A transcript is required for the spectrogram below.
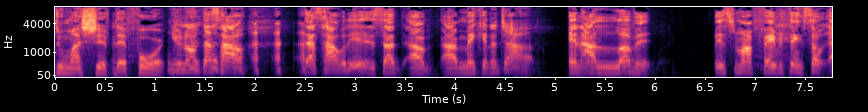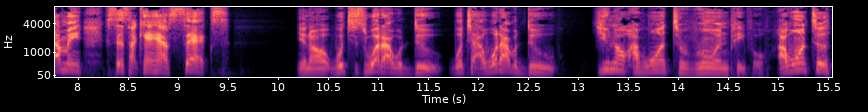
do my shift at Ford." You know, that's how that's how it is. I I, I make it a job, and I love it. It's my favorite thing. So I mean, since I can't have sex, you know, which is what I would do. Which I what I would do. You know, I want to ruin people. I want to,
